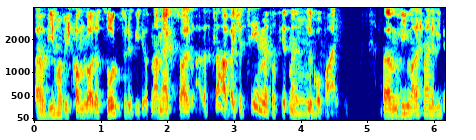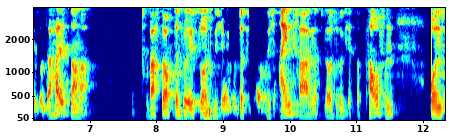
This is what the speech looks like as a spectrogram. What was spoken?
äh, wie häufig kommen Leute zurück zu den Videos. Und da merkst du halt, alles klar, welche Themen interessiert meine mhm. Zielgruppe eigentlich? Ähm, wie mache ich meine Videos unterhaltsamer? was sorgt dafür, dass Leute sich irgendwo, dass die Leute sich eintragen, dass die Leute wirklich etwas kaufen. Und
